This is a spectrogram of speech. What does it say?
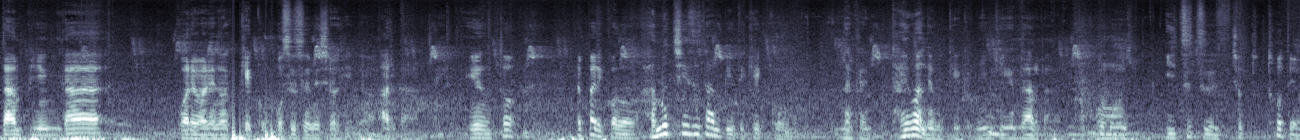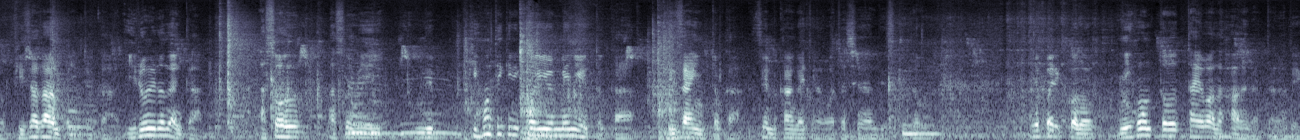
ダンピンが我々の結構おすすめ商品ではあるかなというのとやっぱりこのハムチーズダンピンって結構なんか台湾でも結構人気になるかなと思いつつちょっと当店はピザダンピンとかいろいろなんか遊遊びで基本的にこういうメニューとかデザインとか全部考えてるのは私なんですけど。やっぱりこの日本と台湾のハーフだったので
